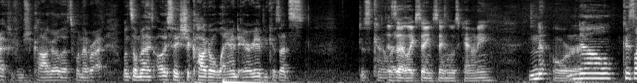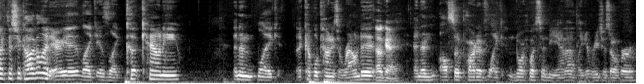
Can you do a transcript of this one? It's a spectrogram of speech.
actually from Chicago. That's whenever I when someone asks, I always say Chicago land area because that's just kind of Is like, that like saying St. Louis County? No, Or- no, because like the Chicagoland area, like is like Cook County, and then like a couple counties around it, Okay. and then also part of like Northwest Indiana. Like it reaches over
